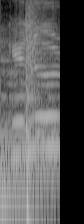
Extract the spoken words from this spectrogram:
rocking a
